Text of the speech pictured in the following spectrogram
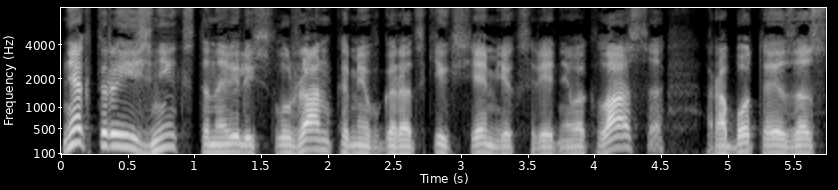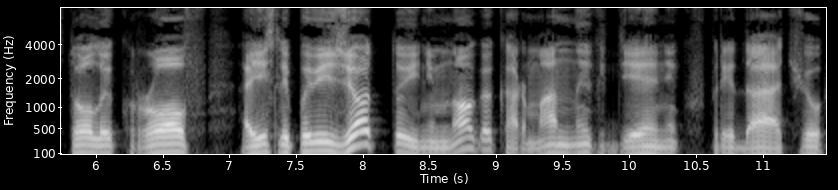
Некоторые из них становились служанками в городских семьях среднего класса, работая за стол и кров, а если повезет, то и немного карманных денег в придачу.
